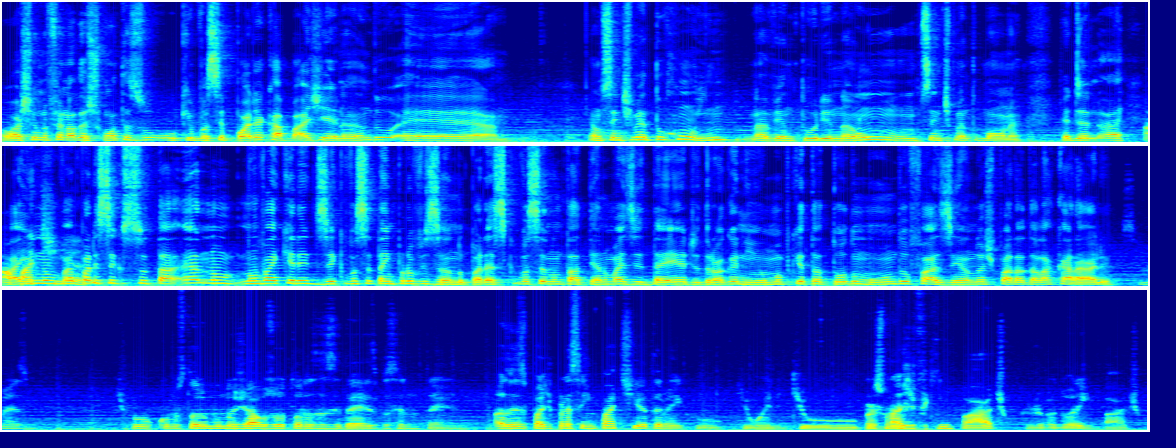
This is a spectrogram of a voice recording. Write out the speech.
eu acho que no final das contas o, o que você pode acabar gerando é é um sentimento ruim na aventura e não um sentimento bom, né? Quer dizer, aí não vai parecer que isso tá. É, não, não vai querer dizer que você tá improvisando. Parece que você não tá tendo mais ideia de droga nenhuma porque tá todo mundo fazendo as paradas lá caralho. Isso mesmo. Tipo, como se todo mundo já usou todas as ideias, você não tem. Às vezes pode parecer empatia também, que o, que o, personagem fica empático, que o jogador é empático.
